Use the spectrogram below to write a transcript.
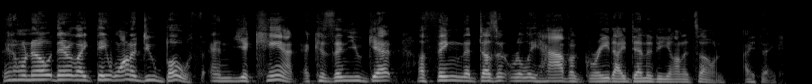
they don't know they're like they want to do both and you can't because then you get a thing that doesn't really have a great identity on its own i think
